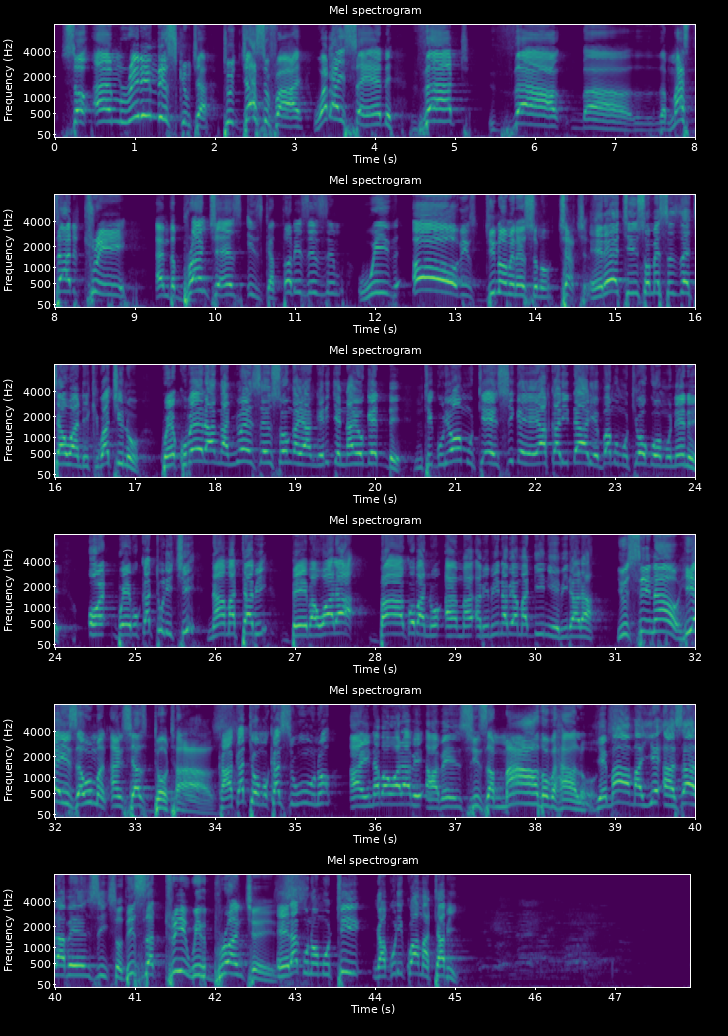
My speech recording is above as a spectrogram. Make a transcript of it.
So I'm reading this scripture to justify what I said that the uh, the mustard tree and the branches is Catholicism with all these denominational churches. era ekinsomeseza ekyawandiikibwa kino kwe kubeera nga nyweza ensonga yange eri gye nayogedde nti guli omuti ensigo eyo eya kalidaali eva mu muti ogwo omunene bwe bukatuliki n'amatabi be bawala baago bano ebibiina by'amadiini ebirala You see now, here is a woman and she has daughters. kaakati omukazi wuuno alina bawala be ab'ensi. She's a mouth of harlots. ye maama ye azaala b'ensi. So this is a tree with branches. era guno muti nga guliko amatabi.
